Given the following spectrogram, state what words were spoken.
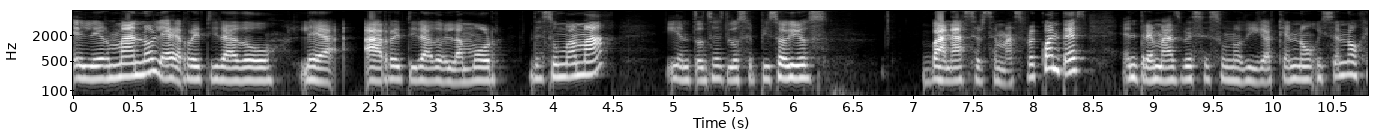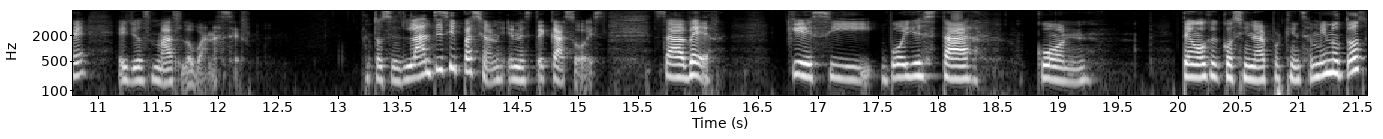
el hermano le ha retirado, le ha, retirado el amor de su mamá y entonces los episodios van a hacerse más frecuentes. Entre más veces uno diga que no y se enoje, ellos más lo van a hacer. Entonces, la anticipación en este caso es saber que si voy a estar con, tengo que cocinar por 15 minutos,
